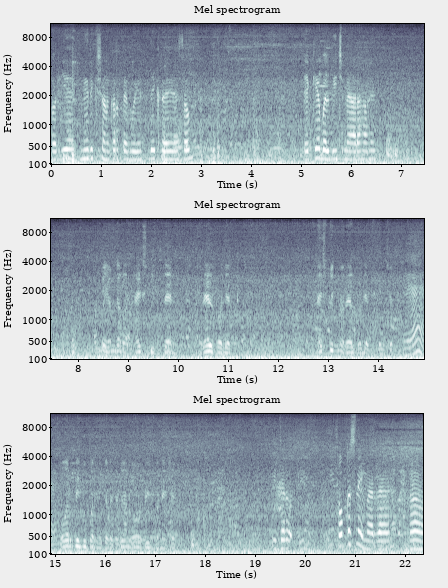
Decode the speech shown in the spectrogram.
और ये निरीक्षण करते हुए देख रहे हैं सब एक केबल बीच में आ रहा है Mumbai Ahmedabad high speed train rail project high rail project થયું છે. ઓવરબ્રિજ ઉપર નીકળે છે. જો ઓવરબ્રિજ બને છે. ઇધર ફોકસ નહીં માર રહા હા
